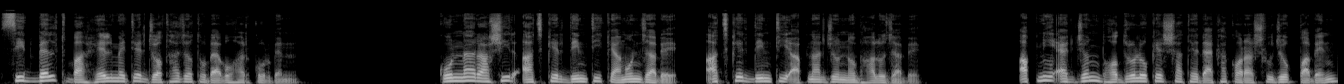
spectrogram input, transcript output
সিটবেল্ট বা হেলমেটের যথাযথ ব্যবহার করবেন। কন্যা রাশির আজকের দিনটি কেমন যাবে? আজকের দিনটি আপনার জন্য ভালো যাবে। আপনি একজন ভদ্রলোকের সাথে দেখা করার সুযোগ পাবেন,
